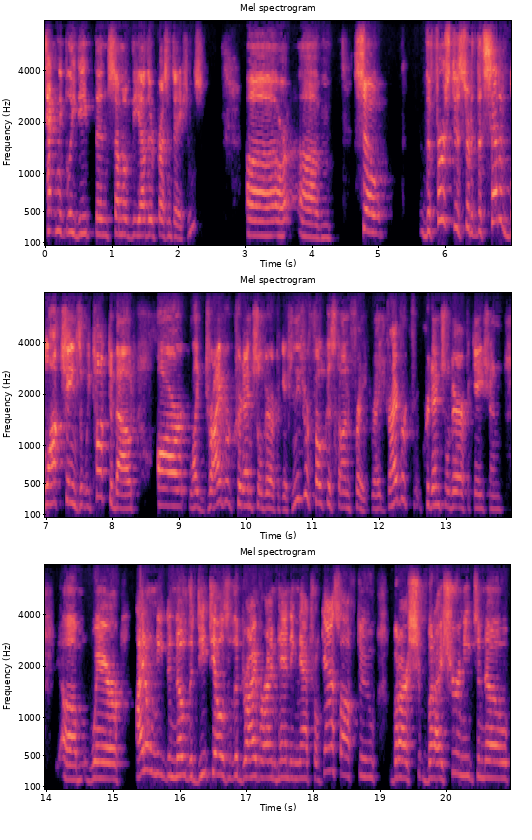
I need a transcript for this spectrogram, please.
technically deep than some of the other presentations. Uh, or, um, so the first is sort of the set of blockchains that we talked about are like driver credential verification. These were focused on freight, right? Driver credential verification, um, where I don't need to know the details of the driver I'm handing natural gas off to, but, but I sure need to know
